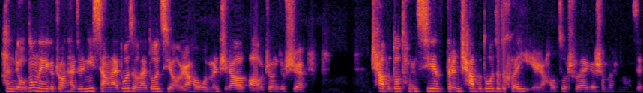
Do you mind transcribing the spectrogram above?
很流动的一个状态，就是你想来多久来多久，然后我们只要保证就是差不多同期的人差不多就可以，然后做出来一个什么什么东西。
